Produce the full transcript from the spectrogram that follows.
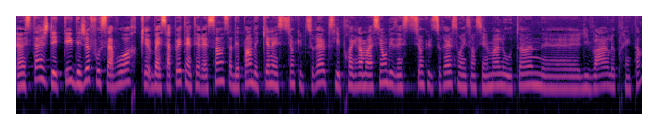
un stage d'été, déjà, il faut savoir que ben, ça peut être intéressant. Ça dépend de quelle institution culturelle. Puis les programmations des institutions culturelles sont essentiellement l'automne, euh, l'hiver, le printemps.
